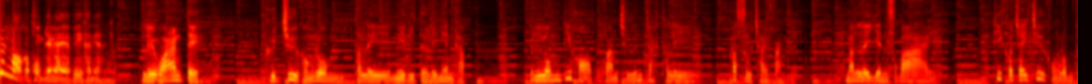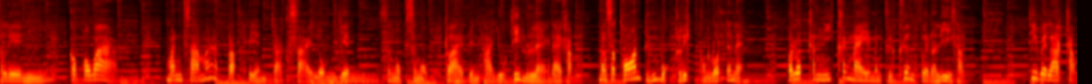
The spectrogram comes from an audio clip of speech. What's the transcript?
มันเหมาะกับผมยังไงอะพี่คันเนี้ยเลวันเต้คือชื่อของลมทะเลเมดิเตอร์เรเนียนครับ เป็นลมที่หอบความชื้นจากทะเลพัดสู่ชายฝั่ง มันเลยเย็นสบาย ที่เขาใช้ชื่อของลมทะเลนี้ ก็เพราะว่ามันสามารถปรับเปลี่ยนจากสายลมเย็นสงบสงบกลายเป็นพายุที่รุนแรงได้ครับ มันสะท้อนถึงบุคลิกของรถนั่นแหละ เพราะรถคันนี้ข้างในมันคือเครื่องเฟอร์รารี่ครับ ที่เวลาขับ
